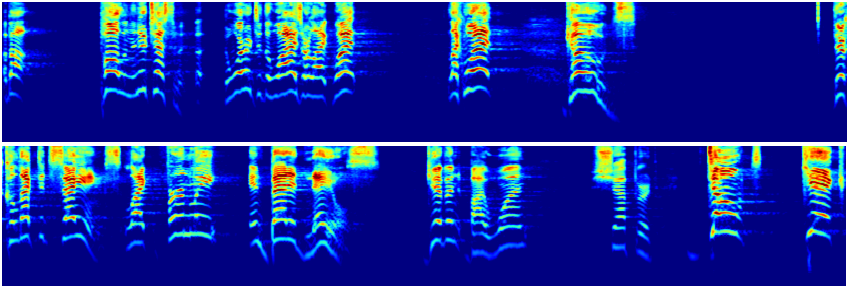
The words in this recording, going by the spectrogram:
about Paul in the New Testament. Uh, the words of the wise are like what? Like what? Goads. They're collected sayings like firmly embedded nails given by one shepherd. Don't kick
